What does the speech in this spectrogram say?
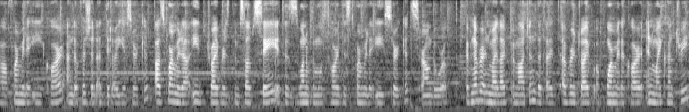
uh, Formula E car and the official Ad circuit. As Formula E drivers themselves say, it is one of the most hardest Formula E circuits around the world. I've never in my life imagined that I'd ever drive a Formula car in my country.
